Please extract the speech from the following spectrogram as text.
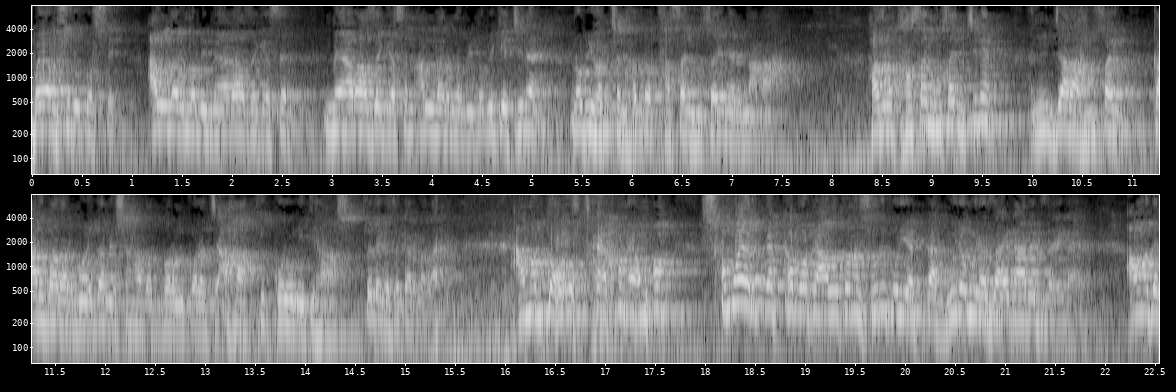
বয়ান শুরু করছে। আল্লাহর নবী মেয়ারাজে গেছেন মেয়ারাজে গেছেন আল্লাহর নবী, নবীকে চিনেন। নবী হচ্ছেন হজরত হাসান হুসাইনের নানা। হজরত হাসান হুসাইন চিনেন? যারা হুসাইন কারবালার ময়দানে শাহাদাত বরণ করেছে। আহা, কি করুন ইতিহাস। চলে গেছে কারবালায়। আমার তো অবস্থা এখন এমন। সময়ের প্রেক্ষাপটে আলোচনা শুরু করি একটা গুইরা জায়গা আরেক জায়গায়। আমাদের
